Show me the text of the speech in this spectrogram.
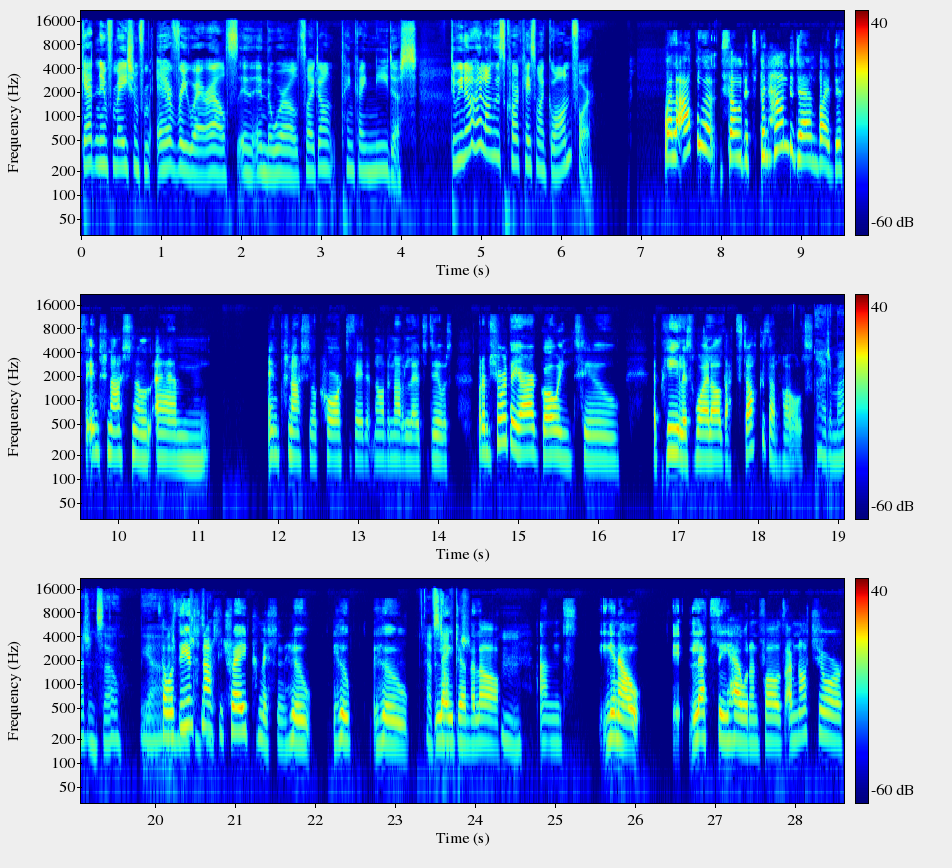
getting information from everywhere else in, in the world. So I don't think I need it. Do we know how long this court case might go on for? Well, Apple, so it's been handed down by this international um, international court to say that no, they're not allowed to do it. But I'm sure they are going to appeal it while all that stock is on hold. I'd imagine so. Yeah. So it was the International so. Trade Commission who who who Have laid down the law, mm. and you know, let's see how it unfolds. I'm not sure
